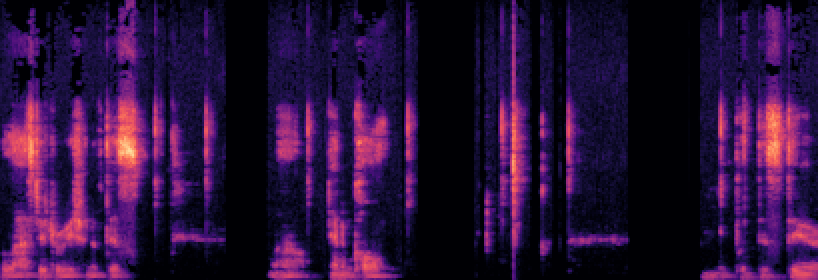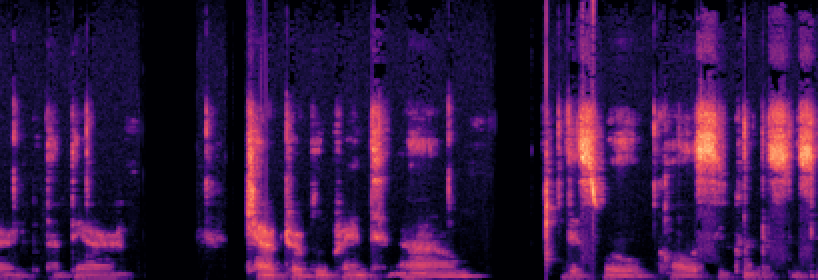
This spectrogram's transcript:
last iteration of this uh, anim call. You put this there, you put that there. Character blueprint. Um, this will call a sequence.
